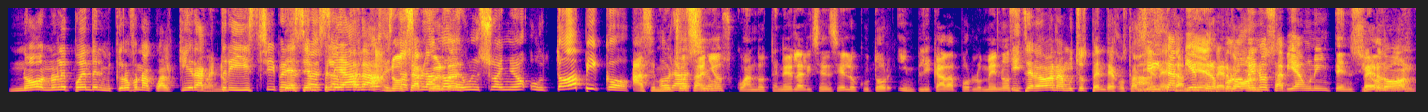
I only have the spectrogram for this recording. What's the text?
no, no le pueden dar el micrófono a cualquier actriz Sí, pero estás desempleada. hablando, estás hablando de un sueño utópico. Hace muchos años, cuando tener la licencia de locutor implicaba por lo menos... Y se la daban a muchos pendejos también. sí, ¿eh? también, pero por lo menos había una intención Perdón.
